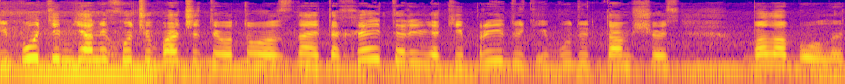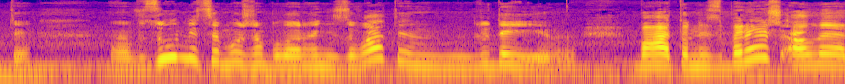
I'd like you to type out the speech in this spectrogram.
І потім я не хочу бачити ото, знаєте, хейтерів, які прийдуть і будуть там щось балаболити. Е, В зумі це можна було організувати. Людей е, багато не збереш, але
